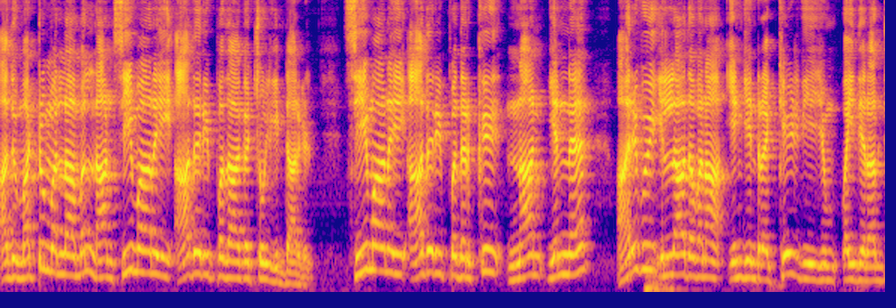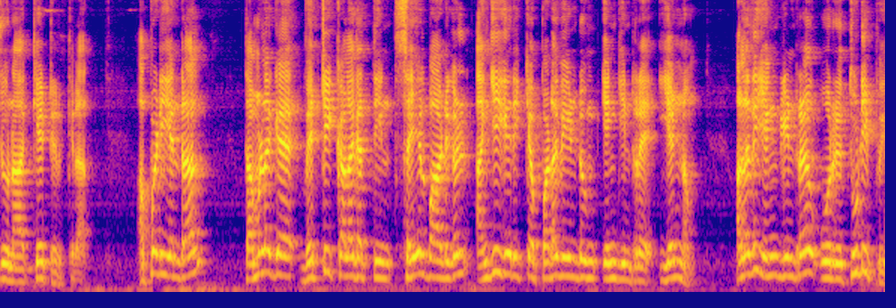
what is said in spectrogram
அது மட்டுமல்லாமல் நான் சீமானை ஆதரிப்பதாக சொல்கின்றார்கள். சீமானை ஆதரிப்பதற்கு நான் என்ன அறிவு இல்லாதவனா என்கின்ற கேள்வியையும் வைத்தியர் அர்ஜுனா கேட்டிருக்கிறார். அப்படி என்றால் தமிழக வெற்றி கழகத்தின் செயல்பாடுகள் அங்கீகரிக்கப்பட வேண்டும் என்கின்ற எண்ணம் அல்லது என்கின்ற ஒரு துடிப்பு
